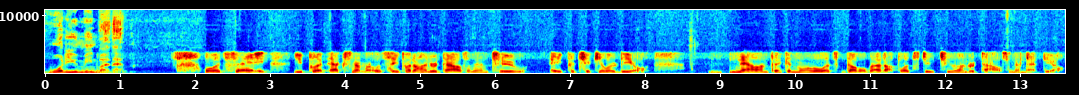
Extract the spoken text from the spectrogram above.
what do you mean by that? Well, let's say you put X number. Let's say you put a hundred thousand into a particular deal. Now I'm thinking more. Well, let's double that up. Let's do two hundred thousand in that deal.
